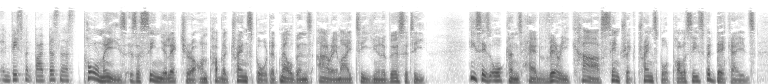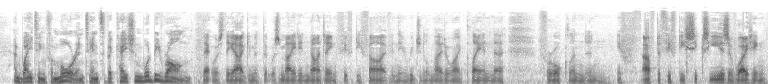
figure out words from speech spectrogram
investment by business. Paul Mees is a senior lecturer on public transport at Melbourne's RMIT University. He says Auckland's had very car-centric transport policies for decades, and waiting for more intensification would be wrong. That was the argument that was made in 1955 in the original motorway plan uh, for Auckland, and if after 56 years of waiting,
